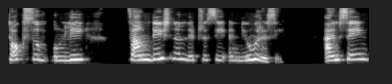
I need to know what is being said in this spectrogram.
talks of only foundational literacy and numeracy. I'm saying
